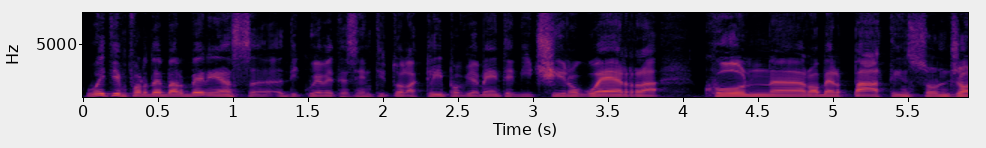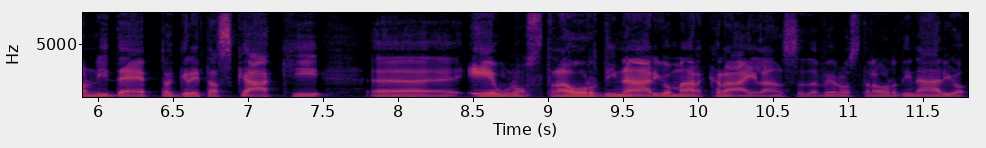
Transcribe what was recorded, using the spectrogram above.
Waiting for the Barbarians, eh, di cui avete sentito la clip ovviamente, di Ciro Guerra con Robert Pattinson, Johnny Depp, Greta Scacchi eh, e uno straordinario Mark Rylance, davvero straordinario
